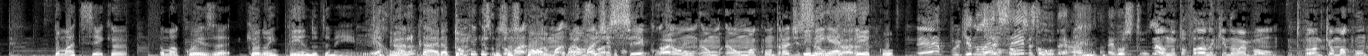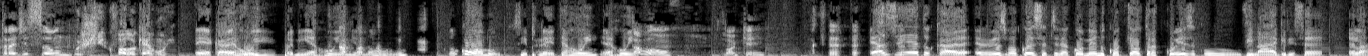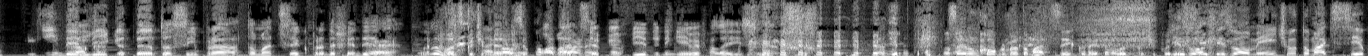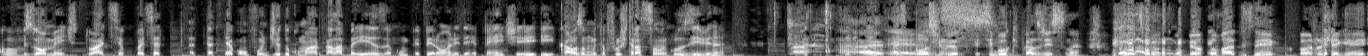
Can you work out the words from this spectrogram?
tomate seco é uma coisa que eu não entendo também. É ruim, cara. cara. Por que, que as pessoas toma, comem toma, tomate, tomate seco? é, um, é, um, é, uma contradição, E nem é cara. seco. É, porque não, não é seco. É gostoso. Não, não tô falando que não é bom. Eu tô falando que é uma contradição. O Chico falou que é ruim. É, cara, é ruim. Pra mim é ruim. Eu não, não, não como. Simplesmente. É ruim. É ruim. Tá bom. Ok. É azedo, cara. É a mesma coisa se você estiver comendo qualquer outra coisa com vinagre, sei lá. Ninguém deliga tanto assim pra tomate seco pra defender, é. né? Eu não vou discutir ah, qual o seu paladar, tomate né? seco é vida, ninguém vai falar isso, né? Você não compra o meu tomate seco, né? Então não vou discutir por isso. Visual, visualmente, o tomate seco, visualmente, o tomate seco pode ser até confundido com uma calabresa, com pepperoni, de repente, e, e causa muita frustração, inclusive, né? Ah, ah, é, faz é, post no meu Facebook por causa disso, né? O meu tomate seco, quando cheguei.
